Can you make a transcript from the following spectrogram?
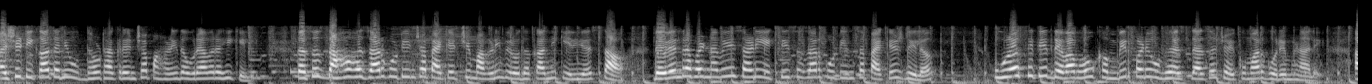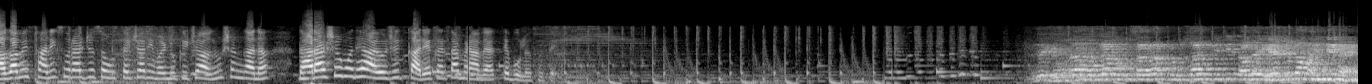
अशी टीका त्यांनी उद्धव ठाकरेंच्या पाहणी दौऱ्यावरही केली. तसंच दहा हजार कोटींच्या पॅकेजची मागणी विरोधकांनी केली असता देवेंद्र फडणवीस आणि एकतीस हजार कोटींचं पॅकेज दिलं. पूरस्थितीत देवाभाऊ खंबीरपणे उभे असल्याचं जयकुमार गोरे म्हणाले. आगामी स्थानिक स्वराज्य संस्थेच्या निवडणुकीच्या अनुषंगानं धाराशिवमध्ये आयोजित कार्यकर्ता मेळाव्यात ते बोलत होते. म्हणजे एवढ्या मोठ्या नुकसानात नुकसान किती झालं हे सुद्धा माहिती नाही.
